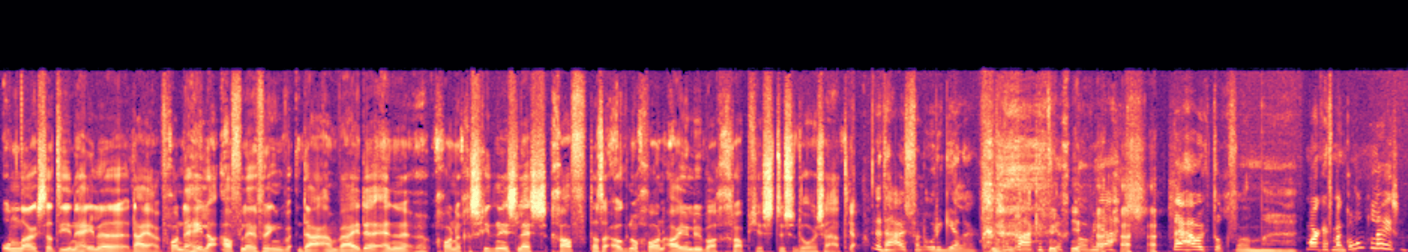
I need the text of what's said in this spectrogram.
ondanks dat hij een hele, nou ja, gewoon de hele aflevering daaraan en eh, gewoon een geschiedenisles gaf, dat er ook nog gewoon Arjen Lubach grapjes tussendoor zaten. Het huis van Uri Geller. Een paar keer terugkomen. Ja, daar hou ik toch van. eh. Mark heeft mijn column gelezen,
